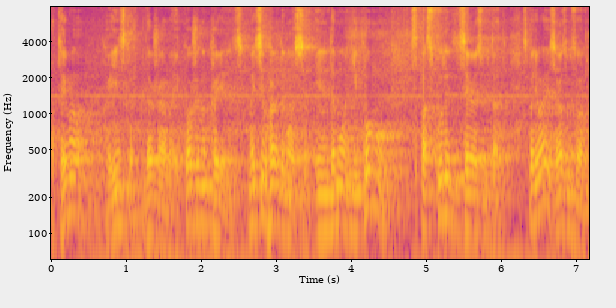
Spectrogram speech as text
отримала українська держава і кожен українець. Ми цим гордимося і не дамо нікому спаскудити цей результат. Сподіваюся, разом з вами.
